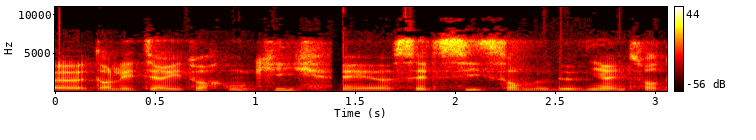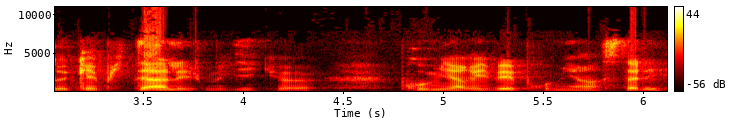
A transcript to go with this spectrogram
euh, dans les territoires conquis. Et euh, celle-ci semble devenir une sorte de capitale et je me dis que premier arrivé, premier installé.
